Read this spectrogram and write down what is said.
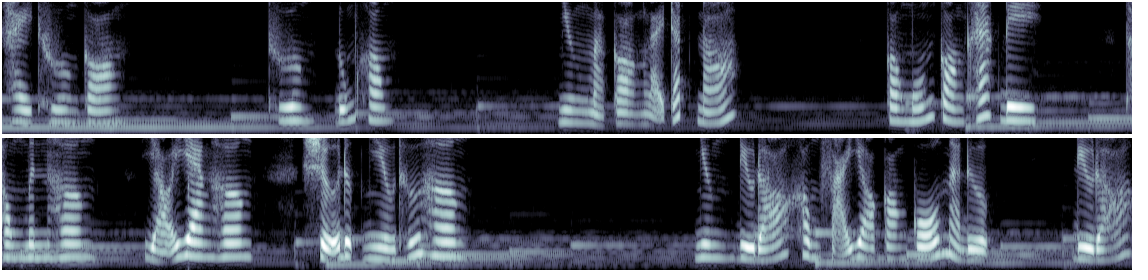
hay thương con? Thương, đúng không? Nhưng mà con lại trách nó. Con muốn con khác đi, thông minh hơn, giỏi giang hơn, sửa được nhiều thứ hơn nhưng điều đó không phải do con cố mà được. Điều đó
